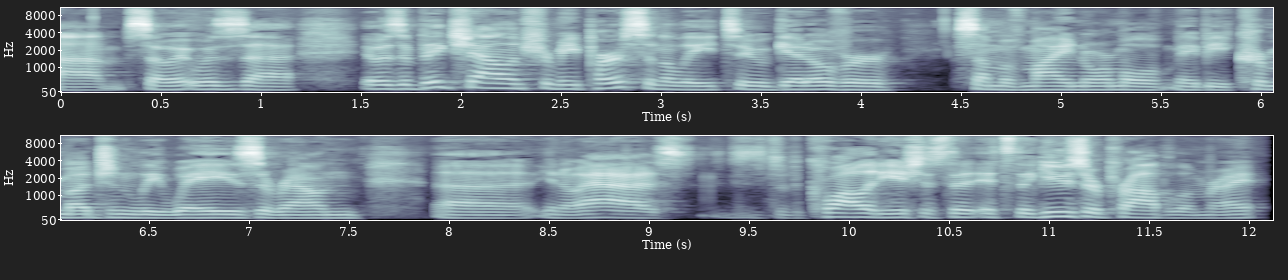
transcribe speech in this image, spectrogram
Um, so it was, uh, it was a big challenge for me personally to get over some of my normal, maybe curmudgeonly ways around, uh, you know, ah, the quality issues. The, it's the user problem, right?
